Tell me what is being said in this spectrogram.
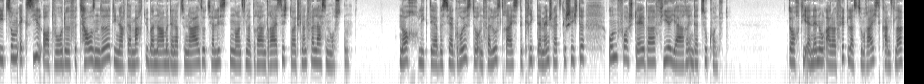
die zum Exilort wurde für Tausende, die nach der Machtübernahme der Nationalsozialisten 1933 Deutschland verlassen mussten. Noch liegt der bisher größte und verlustreichste Krieg der Menschheitsgeschichte unvorstellbar vier Jahre in der Zukunft. Doch die Ernennung Adolf Hitlers zum Reichskanzler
